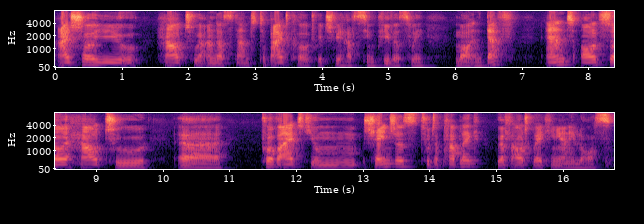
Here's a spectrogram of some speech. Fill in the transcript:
I'll show you how to understand the bytecode which we have seen previously more in depth and also how to uh, provide your changes to the public without breaking any laws.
